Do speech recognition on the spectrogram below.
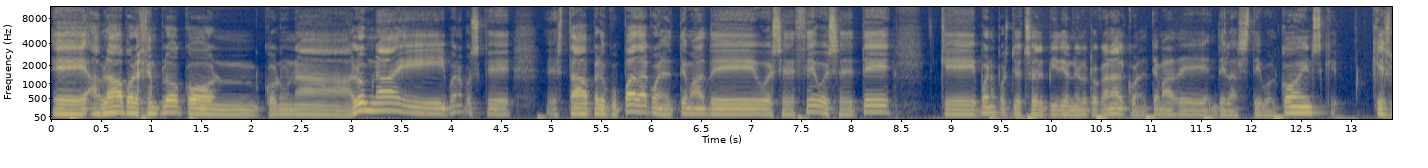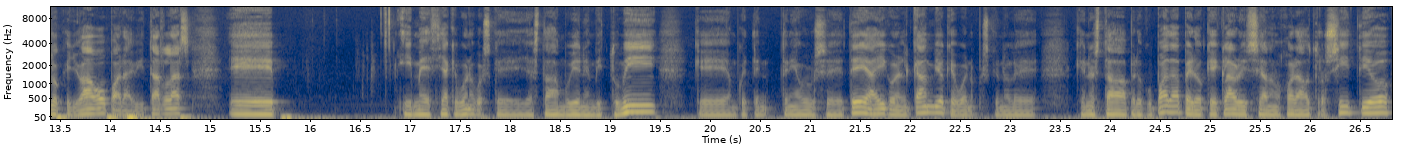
Eh, hablaba, por ejemplo, con, una alumna y, bueno, pues que está preocupada con el tema de USDC, USDT, que, bueno, pues yo he hecho el vídeo en el otro canal con el tema de, las stablecoins, que, qué es lo que yo hago para evitarlas. Eh, y me decía que, bueno, pues que ya estaba muy bien en Bit2Me, que aunque tenía USDT ahí con el cambio, que bueno, pues que no le que no estaba preocupada, pero que claro, irse a lo mejor a otro sitio,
